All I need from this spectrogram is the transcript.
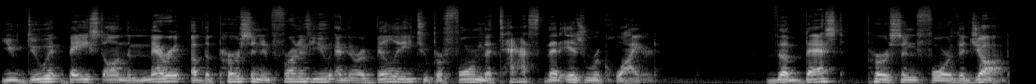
You do it based on the merit of the person in front of you and their ability to perform the task that is required. The best person for the job.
